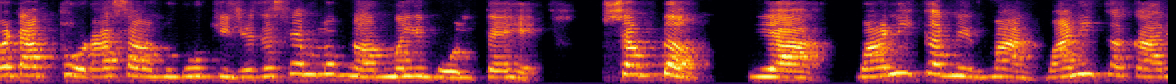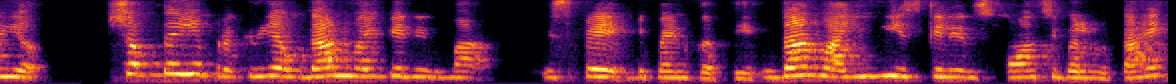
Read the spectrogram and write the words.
बट आप थोड़ा सा अनुभव कीजिए। जैसे हम लोग नॉर्मली बोलते हैं, शब्द या वाणी का निर्माण, वाणी का कार्य, शब्द ये प्रक्रिया उदान वायु के निर्माण इस पे डिपेंड करती है। उदान वायु ही इसके लिए रिस्पॉन्सिबल होता है।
